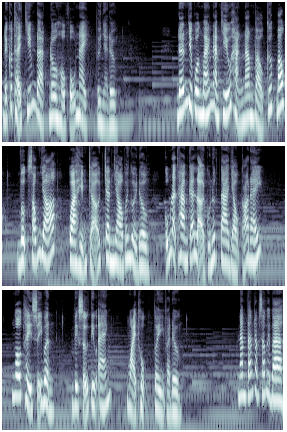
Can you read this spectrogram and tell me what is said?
để có thể chiếm đoạt đô hộ phủ này từ nhà Đường. Đến như quân máng Nam Chiếu hàng năm vào cướp bóc, vượt sóng gió, qua hiểm trở tranh nhau với người Đường, cũng là tham cái lợi của nước ta giàu có đấy. Ngô Thị Sĩ Bình, việc xử tiêu án, ngoại thuộc Tùy và Đường. Năm 863,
